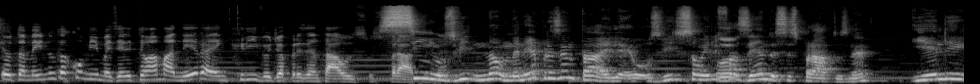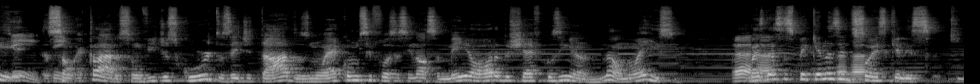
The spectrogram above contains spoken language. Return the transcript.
Eu também nunca comi, mas ele tem uma maneira incrível de apresentar os, os pratos. Sim, né? os vídeos. Não, não é nem apresentar. Ele, os vídeos são ele O- fazendo esses pratos, né? E ele. Sim, sim. são, é claro, são vídeos curtos, editados, não é como se fosse assim, nossa, meia hora do chefe cozinhando. Não, não é isso. Mas nessas pequenas edições que eles, que,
